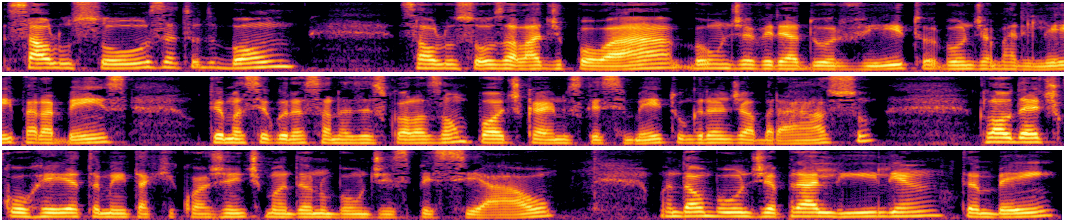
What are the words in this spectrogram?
Saulo Souza, tudo bom? Saulo Souza lá de Poá, bom dia, vereador Vitor, bom dia, Marilei, parabéns. O tema segurança nas escolas não pode cair no esquecimento, um grande abraço. Claudete Correia também está aqui com a gente, mandando um bom dia especial. Mandar um bom dia para Lilian também,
